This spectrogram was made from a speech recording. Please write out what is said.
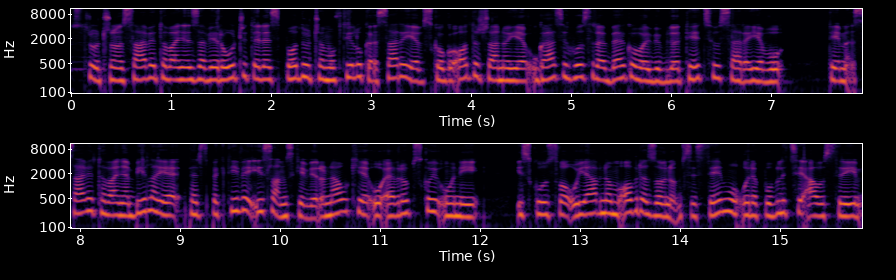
Stručno savjetovanje za vjeroučitelje s područja Muftiluka Sarajevskog održano je u Gazi Husra Begovoj biblioteci u Sarajevu. Tema savjetovanja bila je Perspektive islamske vjeronauke u Evropskoj uniji, iskustvo u javnom obrazovnom sistemu u Republici Austriji.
